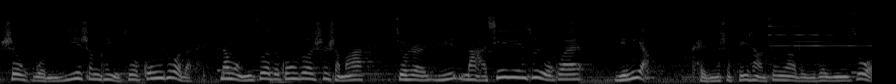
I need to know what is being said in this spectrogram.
是我们医生可以做工作的。那我们做的工作是什么？就是与哪些因素有关？营养肯定是非常重要的一个因素，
